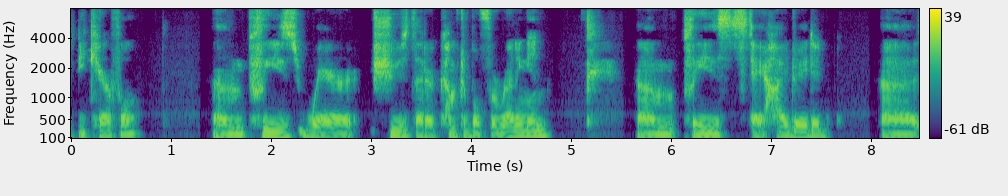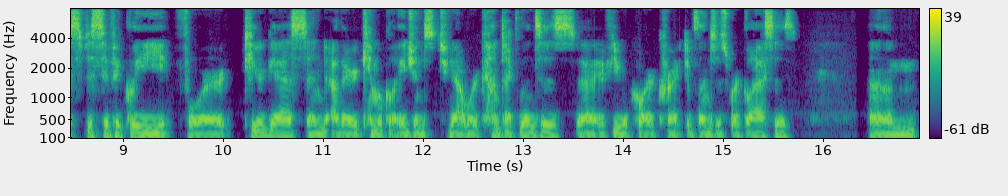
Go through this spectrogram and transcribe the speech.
be careful. Um, please wear shoes that are comfortable for running in. Um, please stay hydrated. Uh, specifically for tear gas and other chemical agents, do not wear contact lenses. Uh, if you require corrective lenses, wear glasses. Um,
